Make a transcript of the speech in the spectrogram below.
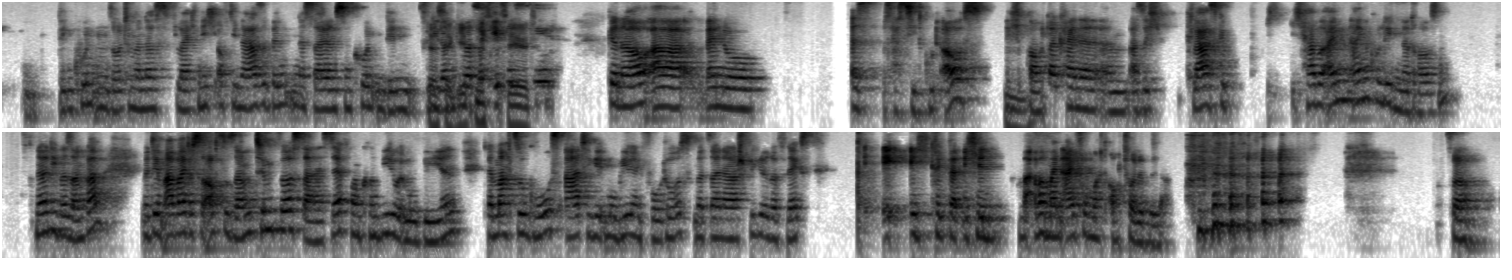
Den Kunden sollte man das vielleicht nicht auf die Nase binden, es sei denn, es sind Kunden, denen für das die Ergebnis das Ergebnis zählt. Genau, aber wenn du, es, das sieht gut aus. Mhm. Ich brauche da keine, ähm, also ich, klar, es gibt, ich, ich habe einen, einen Kollegen da draußen, ne, liebe Sandra, mit dem arbeitest du auch zusammen. Tim Förster heißt der von Convido Immobilien. Der macht so großartige Immobilienfotos mit seiner Spiegelreflex. Ich, ich kriege das nicht hin, aber mein iPhone macht auch tolle Bilder. so.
